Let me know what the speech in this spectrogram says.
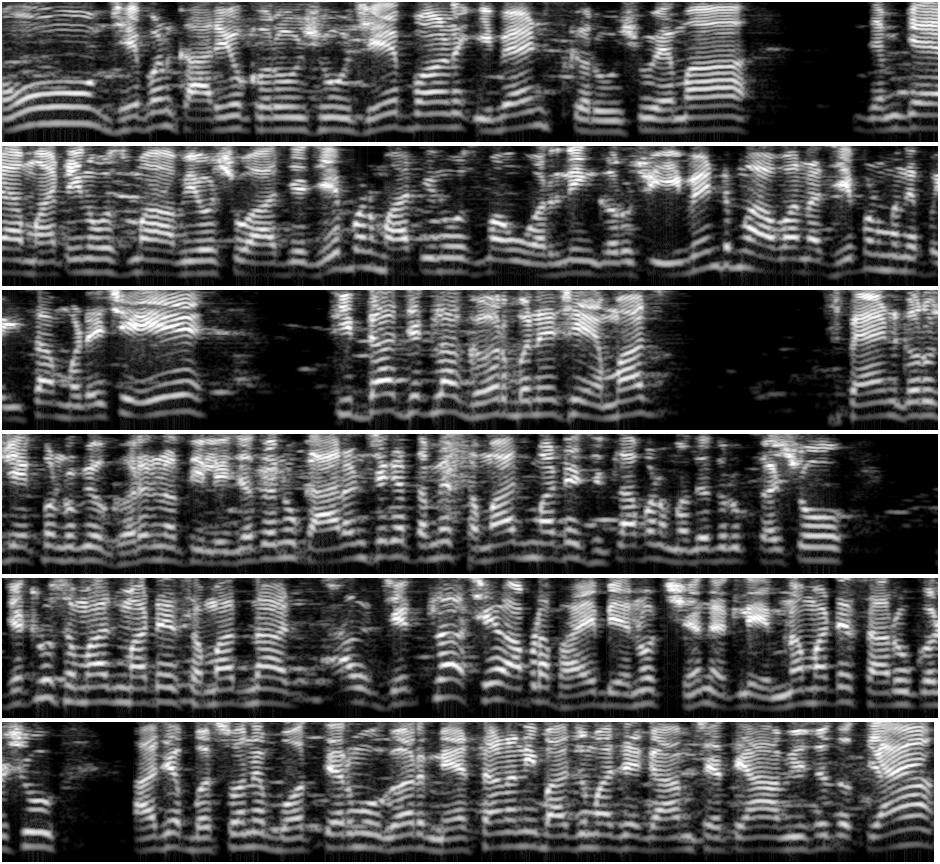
હું જે પણ કાર્યો કરું છું જે પણ ઇવેન્ટ્સ કરું છું એમાં જેમ કે આ માર્ટિનોસમાં આવ્યો છું આજે જે પણ માર્ટિનોસમાં હું અર્નિંગ કરું છું ઇવેન્ટમાં આવવાના જે પણ મને પૈસા મળે છે એ સીધા જેટલા ઘર બને છે, એમાં જ સ્પેન્ડ કરું છું, એક પણ રૂપિયો ઘરે નથી લઈ જતો. એનું કારણ છે કે તમે સમાજ માટે જેટલા પણ મદદરૂપ થશો, જેટલું સમાજ માટે સમાજના જેટલા છે આપણા ભાઈ બહેનો જ છે ને, એટલે એમના માટે સારું કરશું. આજે બસો ને બોતેરમું ઘર મહેસાણાની બાજુમાં જે ગામ છે, ત્યાં આવ્યું છે, તો ત્યાં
